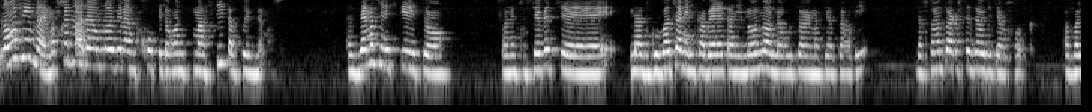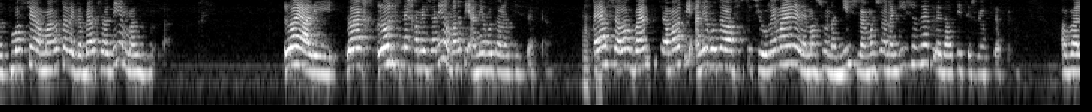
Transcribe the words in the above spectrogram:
לא מביאים להם, אף אחד לא עד היום לא הביא להם, קחו פתרון מעשי, תעשו עם זה משהו. אז זה מה שניסיתי ליצור, ואני חושבת מהתגובות שאני מקבלת אני מאוד מאוד מרוצה ממה שיצרתי, ועכשיו אני רוצה לקחת את זה עוד יותר רחוק. אבל כמו שאמרת לגבי הצעדים, אז לא היה לי, לא, לא לפני חמש שנים אמרתי אני רוצה להוציא ספר. Okay. אוקיי. היה שלב באמצע שאמרתי אני רוצה להפוך את השיעורים האלה למשהו נגיש, והמשהו הנגיש הזה לדעתי צריך להיות ספר. אבל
